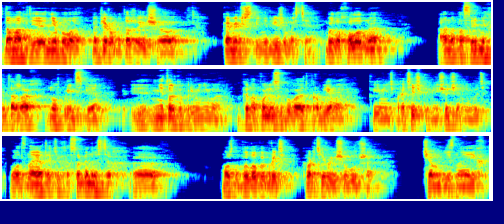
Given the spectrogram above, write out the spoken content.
в домах, где не было на первом этаже еще коммерческой недвижимости, было холодно, а на последних этажах, ну, в принципе, не только применимо к Анаполису, бывают проблемы какими-нибудь протечками, еще чем-нибудь. Вот, зная о таких особенностях, э, можно было выбрать квартиру еще лучше, чем не зная их.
